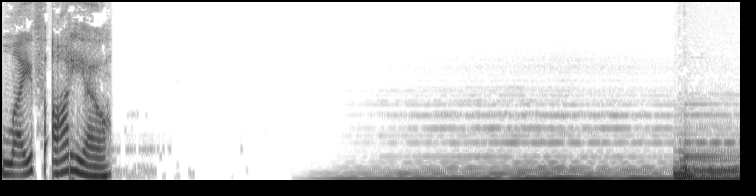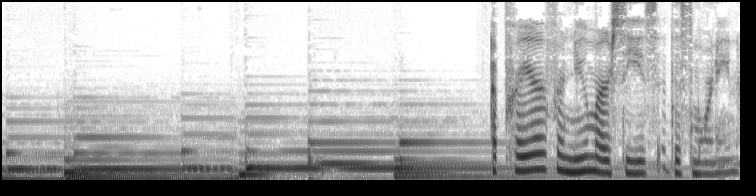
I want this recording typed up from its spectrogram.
Life Audio. A Prayer for New Mercies This Morning,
